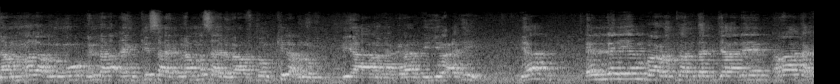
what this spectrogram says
لا بنمو إن إن كسا نما سائل بعفتم كلا بنو بيا من أقران بيجي وعدي يا اللي ينبرو تندجالين راتك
